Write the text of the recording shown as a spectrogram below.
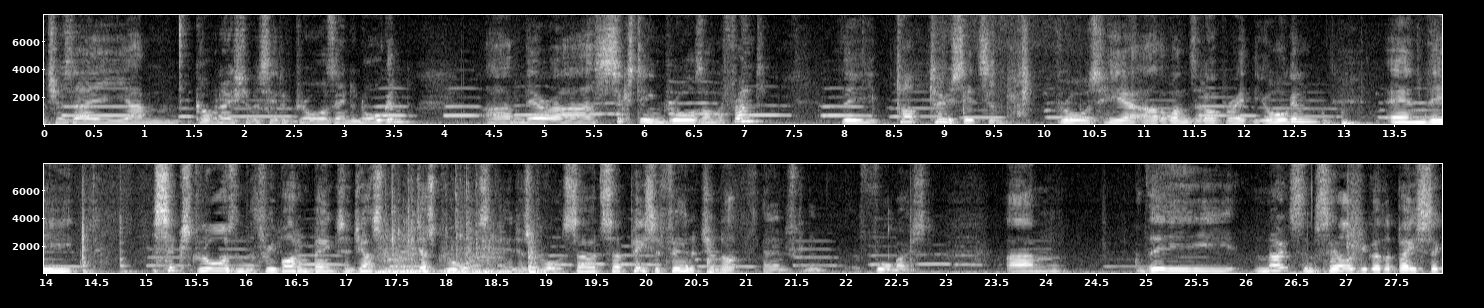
which is a um, combination of a set of drawers and an organ. Um, there are 16 drawers on the front. The top two sets of drawers here are the ones that operate the organ and the six drawers and the three bottom banks are just just drawers. They're just drawers. So it's a piece of furniture, not an instrument, foremost. Um, the notes themselves, you've got the basic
